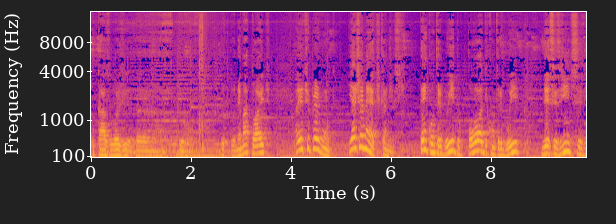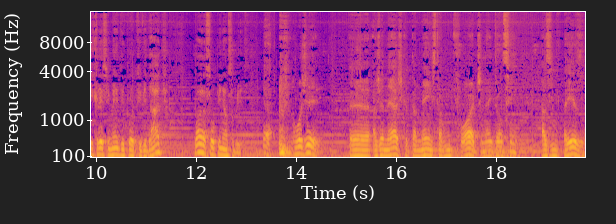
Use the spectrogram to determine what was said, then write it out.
o caso hoje uh, do, do, do nematóide. Aí eu te pergunto, e a genética nisso? Tem contribuído? Pode contribuir nesses índices de crescimento e produtividade? Qual é a sua opinião sobre isso? É, hoje é, a genética também está muito forte, né? então assim, as empresas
